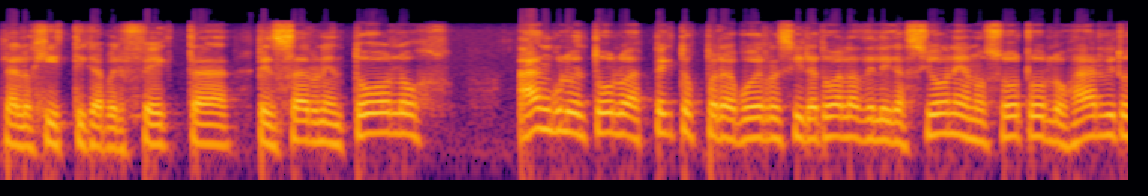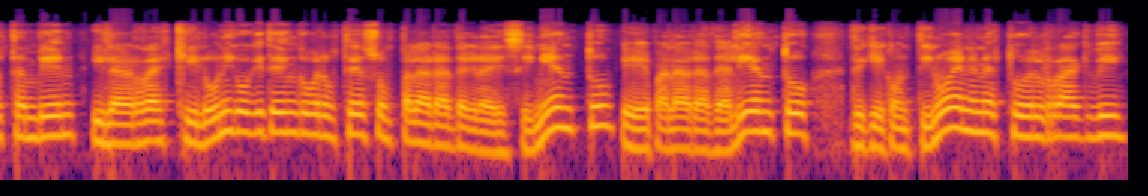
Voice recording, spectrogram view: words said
la logística perfecta, pensaron en todos los ángulos, en todos los aspectos para poder recibir a todas las delegaciones, a nosotros, los árbitros también. Y la verdad es que lo único que tengo para ustedes son palabras de agradecimiento, eh, palabras de aliento, de que continúen en esto del rugby,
